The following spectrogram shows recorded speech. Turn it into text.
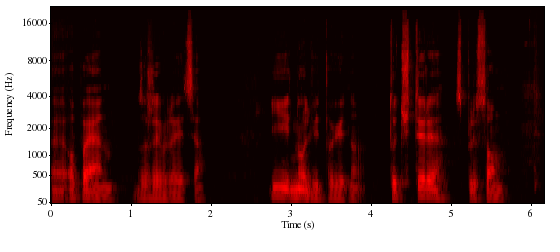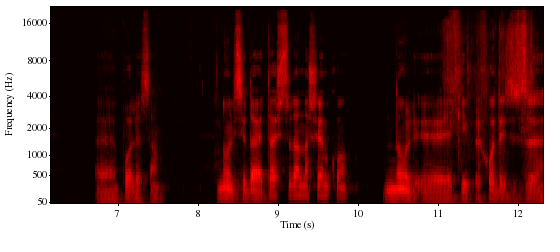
е, ОПН заживлюється. І 0 відповідно. Тут 4 з плюсом е, полюса. 0 сідає теж сюди на шинку. 0, е, який приходить з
